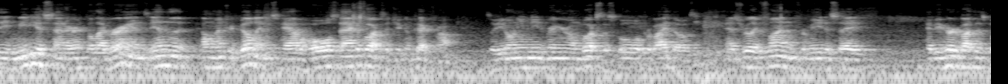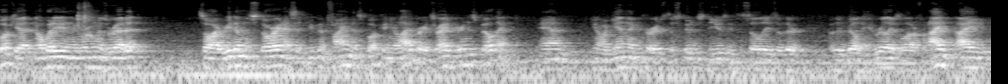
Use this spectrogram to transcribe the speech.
the media center, the librarians in the elementary buildings have a whole stack of books that you can pick from. So you don't even need to bring your own books. The school will provide those. And it's really fun for me to say, have you heard about this book yet? Nobody in the room has read it. So I read them the story and I said, you can find this book in your library. It's right here in this building. And, you know, again, encourage the students to use the facilities of their, of their building. It really is a lot of fun. I, I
